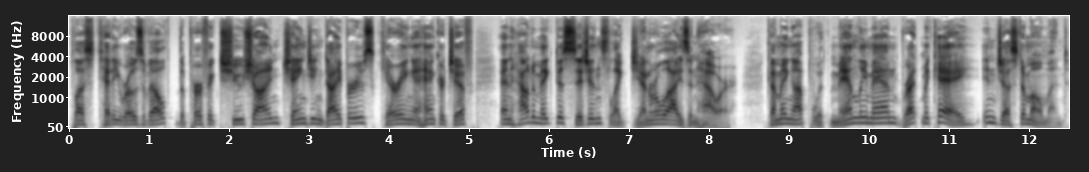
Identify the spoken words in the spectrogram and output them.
Plus, Teddy Roosevelt, the perfect shoe shine, changing diapers, carrying a handkerchief, and how to make decisions like General Eisenhower. Coming up with Manly Man Brett McKay in just a moment.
